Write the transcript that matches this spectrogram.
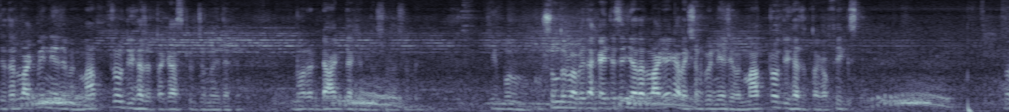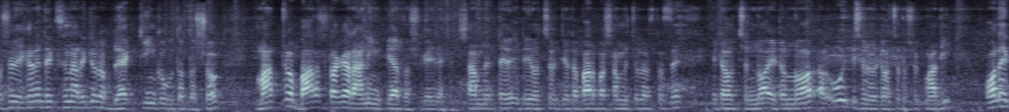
যাদের লাগবে নিয়ে যাবেন। মাত্র দুই হাজার টাকা আজকের জন্য, এই দেখেন। নরের ডাক দেখেন দর্শক, আসলে। কি বলব? খুব সুন্দরভাবে দেখাইতেছি, যাদের লাগে কালেকশন করে নিয়ে যাবেন। মাত্র দুই হাজার টাকা ফিক্সড দর্শক, এখানে দেখছেন আরেকজন ব্ল্যাক কিং কবুতর দর্শক। মাত্র বারোশো টাকা রানিং পেয়ার দর্শক, এই দেখেন সামনেরটা এটাই হচ্ছে যেটা বারবার সামনে চলে আসতেছে, এটা হচ্ছে ন এটা নর, আর ওই পিছনে ওইটা হচ্ছে দর্শক মাদি। অনেক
